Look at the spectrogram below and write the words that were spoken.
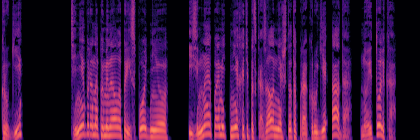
круги. Тенебра напоминала преисподнюю, и земная память нехотя подсказала мне что-то про круги ада, но и только.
